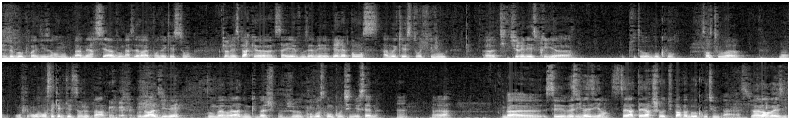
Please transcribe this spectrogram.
et de beau pour les 10 ans. Donc, bah, merci à vous, merci d'avoir répondu aux questions. Puis on espère que ça y est, vous avez les réponses à vos questions qui vous euh, l'esprit euh, plutôt beaucoup. Surtout, euh, bon, on, sait quelles questions je parle. On aura deviné. Donc bah voilà, donc bah, je, je propose qu'on continue, Seb. Hein Voilà. Bah, c'est, vas-y, vas-y, hein. T'as l'air chaud, tu parles pas beaucoup, tu. Bah, Alors vas-y.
